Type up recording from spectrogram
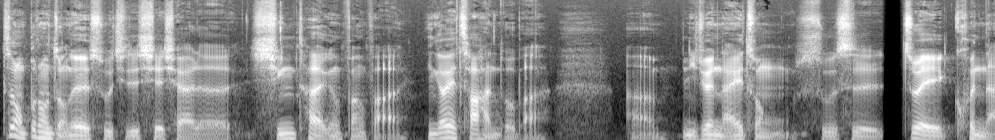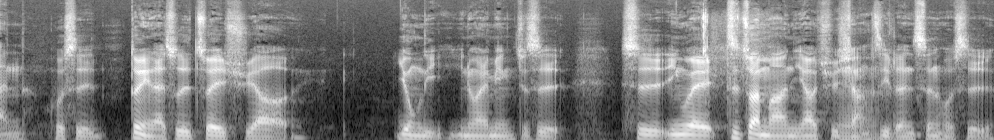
这种不同种类的书，其实写起来的心态跟方法应该会差很多吧？啊、呃，你觉得哪一种书是最困难，或是对你来说是最需要用力？You know what I mean？就是是因为自传吗？你要去想自己人生，嗯、或是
